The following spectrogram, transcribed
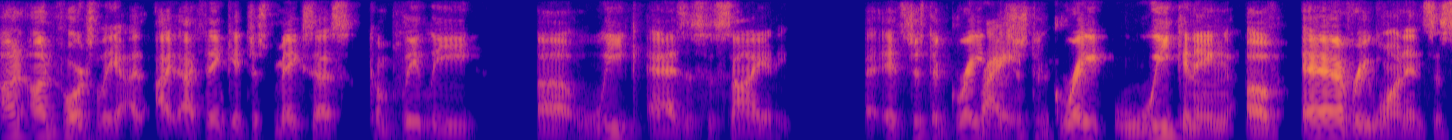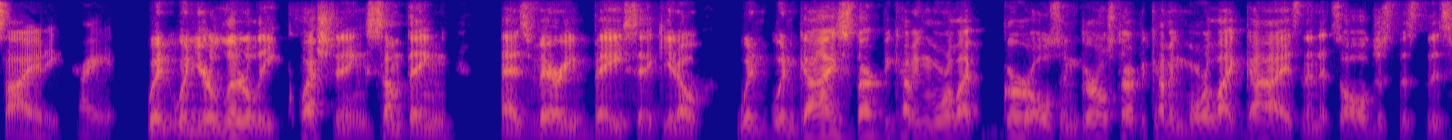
un- unfortunately, I, I think it just makes us completely uh, weak as a society. It's just a great, right. it's just a great weakening of everyone in society. Right. When when you're literally questioning something as very basic, you know, when when guys start becoming more like girls and girls start becoming more like guys, then it's all just this this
